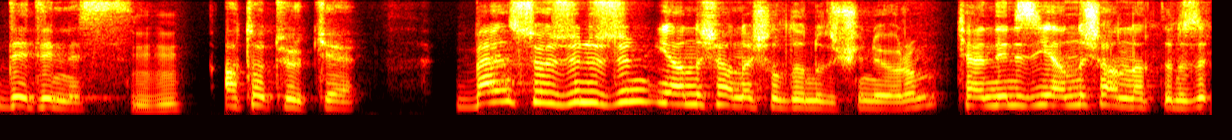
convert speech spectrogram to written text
dediniz. hı. Atatürk'e. Ben sözünüzün yanlış anlaşıldığını düşünüyorum. Kendinizi yanlış anlattığınızı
